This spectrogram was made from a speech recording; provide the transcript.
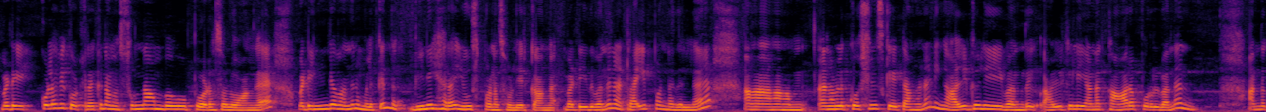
பட் குழவி கொட்டுறதுக்கு நம்ம சுண்ணாம்பு போட சொல்லுவாங்க. பட் இங்கே வந்து நம்மளுக்கு இந்த வினிகரை யூஸ் பண்ண சொல்லியிருக்காங்க. பட் இது வந்து நான் ட்ரை பண்ணதில்லை. நம்மளுக்கு கொஷின்ஸ் கேட்டாங்கன்னா நீங்கள் அல்கலி வந்து அல்கலியான காரப்பொருள் வந்து அந்த- அந்த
